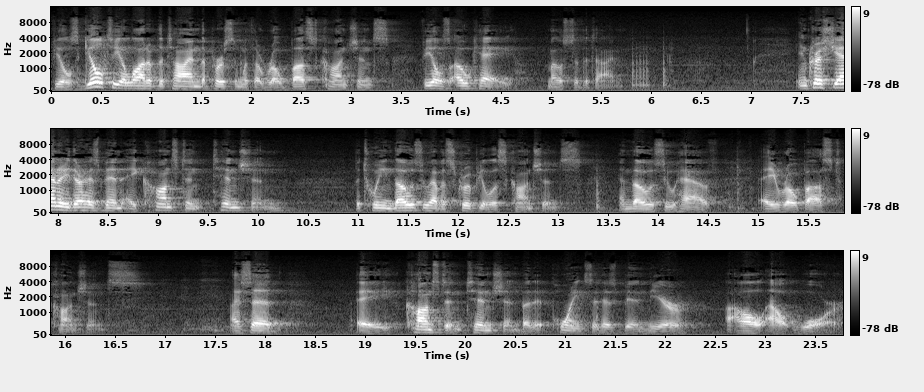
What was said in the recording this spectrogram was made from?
feels guilty a lot of the time. The person with a robust conscience feels okay most of the time. In Christianity, there has been a constant tension between those who have a scrupulous conscience and those who have a robust conscience. I said a constant tension, but at points it has been near all out war.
